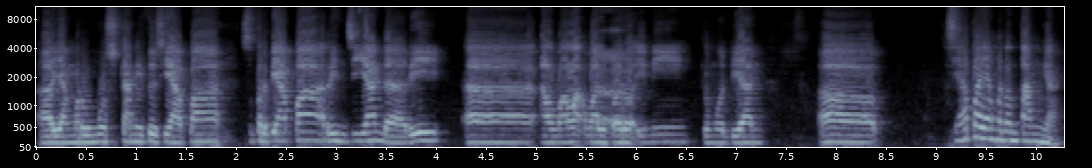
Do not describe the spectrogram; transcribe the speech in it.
Eh, yang merumuskan itu siapa, Hmm. seperti apa rincian dari al-wala wal Ah. bara ini, kemudian eh, siapa yang menentangnya,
